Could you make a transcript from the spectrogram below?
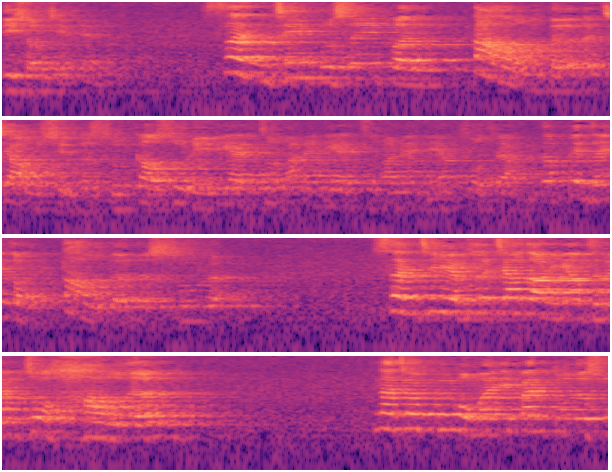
弟兄姐妹，圣经不是一本道德的教训的书，告诉你你该做哪里，你该做哪里，你要做这样，那变成一种道德的书了。圣经也不是教导你要怎么样做好人，那就跟我们一般读的书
